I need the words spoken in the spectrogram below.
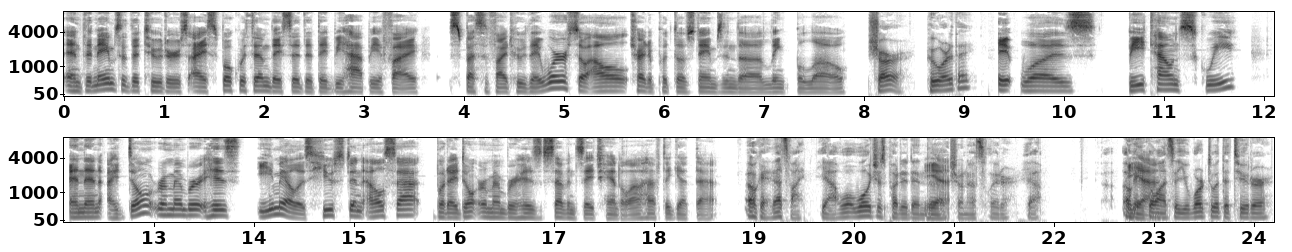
and the names of the tutors, I spoke with them. They said that they'd be happy if I specified who they were. So I'll try to put those names in the link below. Sure. Who are they? It was B Town Squee. And then I don't remember his email is Houston LSAT, but I don't remember his 7Sage handle. I'll have to get that. Okay, that's fine. Yeah, we'll, we'll just put it in the Yeah. show notes later. Yeah. Okay, Yeah. go on. So you worked with the tutor.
